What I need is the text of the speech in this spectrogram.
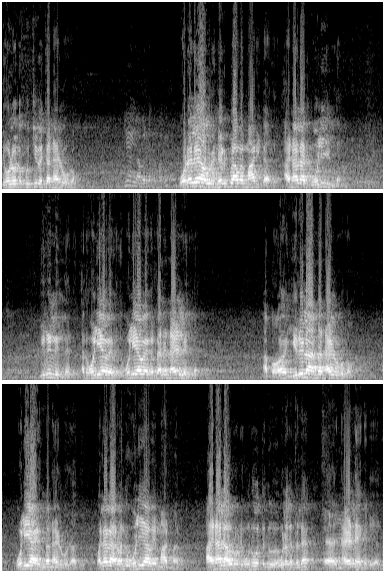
இவ்வளோண்டு குச்சி வச்சா நிழல் விடும் உடலே அவர் நெருப்பாக மாறிட்டாரு. அதனால அதுக்கு ஒளி இல்லை. இருள் இல்லை அது. அது ஒளியாகவே இருக்குது. ஒளியாகவே இருக்கிறதால நிழல் இல்லை. அப்போ இருளாக இருந்தால் நிழல் விடும் ஒளியாக இருந்தால் நிழல் விடாது வள்ளலார் வந்து ஒளியாகவே மாறினார். அதனால் அவருடைய உருவத்துக்கு உலகத்தில் நிழலே கிடையாது.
